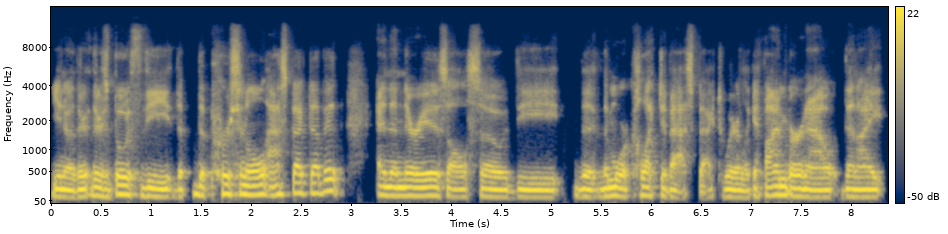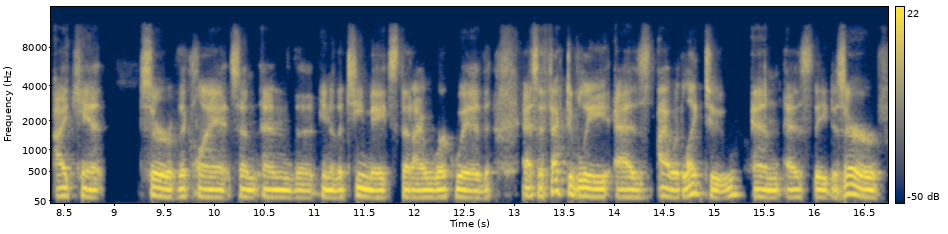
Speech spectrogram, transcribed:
you know there, there's both the, the the personal aspect of it and then there is also the the the more collective aspect where like if i'm burnout then i i can't serve the clients and and the you know the teammates that I work with as effectively as I would like to and as they deserve.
